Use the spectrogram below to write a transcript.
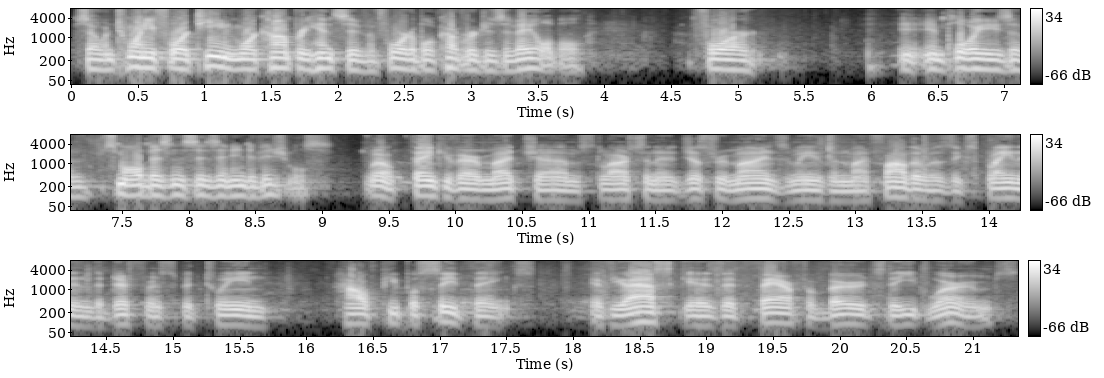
So in 2014, more comprehensive, affordable coverage is available for employees of small businesses and individuals. Well, thank you very much, uh, Mr. Larsen. It just reminds me when my father was explaining the difference between how people see things. If you ask, is it fair for birds to eat worms,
